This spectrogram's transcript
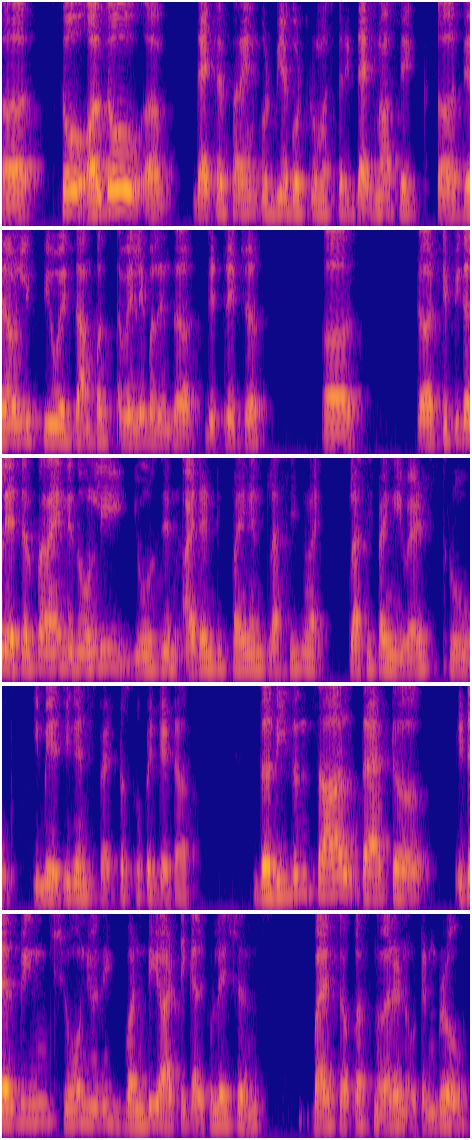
Uh, so, although alpha line could be a good chromospheric diagnostic, uh, there are only few examples available in the literature. Uh, uh, typically, H alpha line is only used in identifying and classifying classifying events through imaging and spectroscopic data. The reasons are that uh, it has been shown using 1D RT calculations by Socas-Navarro and Uitenbroek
